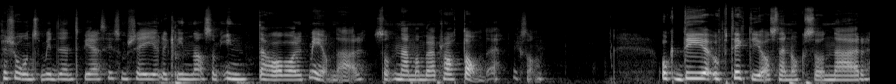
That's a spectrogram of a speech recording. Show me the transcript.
person som identifierar sig som tjej eller kvinna som inte har varit med om det här. Som, när man börjar prata om det. Liksom. Och det upptäckte jag sen också när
